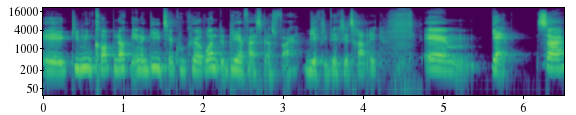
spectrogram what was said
øh, give min krop nok energi til at kunne køre rundt, det bliver jeg faktisk også bare virkelig, virkelig træt af. Øhm, ja, så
